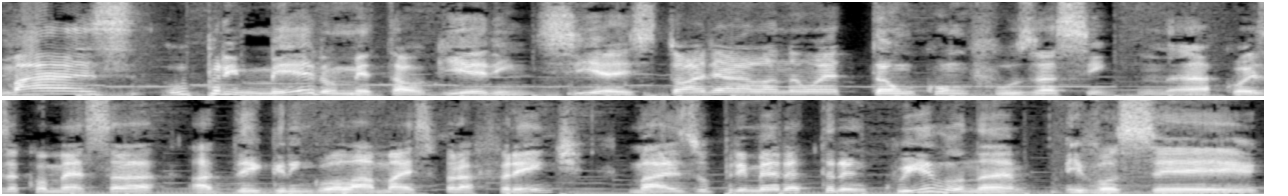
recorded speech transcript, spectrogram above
Mas o primeiro Metal Gear em si, a história ela não é tão confusa assim. né? A coisa começa a degringolar mais pra frente. Mas o primeiro é tranquilo, né? E você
